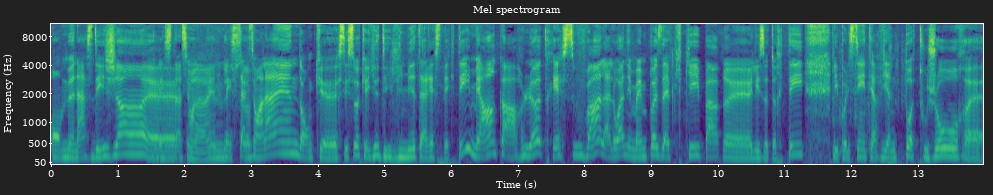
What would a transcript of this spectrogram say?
on menace des gens, euh, L'incitation à la haine. L'incitation à la haine, donc euh, c'est sûr qu'il y a des limites à respecter, mais encore là, très souvent, la loi n'est même pas appliquée par euh, les autorités. Les policiers interviennent pas toujours euh,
